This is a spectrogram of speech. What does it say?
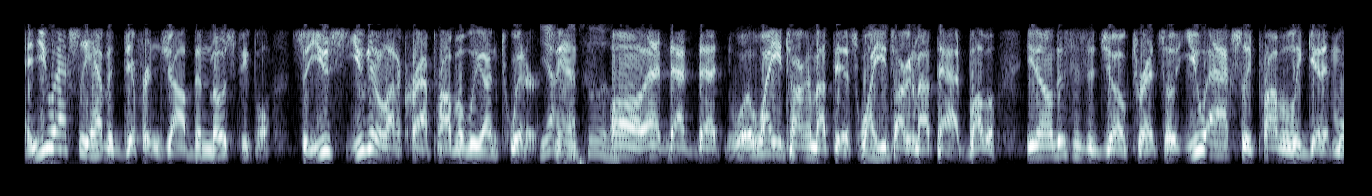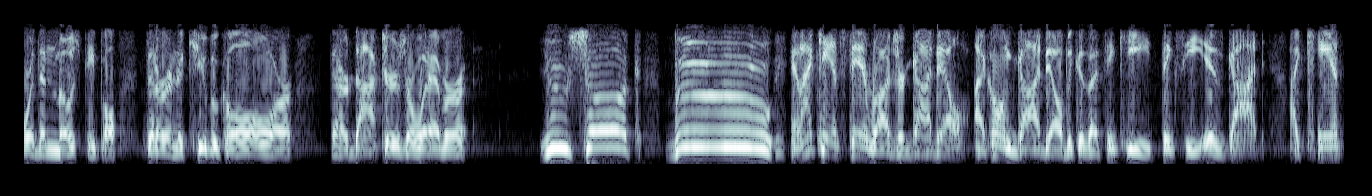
and you actually have a different job than most people. So you you get a lot of crap probably on Twitter. Yeah, saying, absolutely. Oh, that that that. Why are you talking about this? Why are you talking about that? Blah blah. You know, this is a joke, Trent. So you actually probably get it more than most people that are in a cubicle or that are doctors or whatever. You suck, boo! And I can't stand Roger Goddell. I call him Goddell because I think he thinks he is God. I can't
